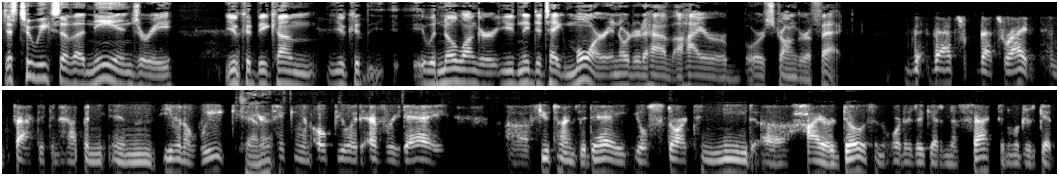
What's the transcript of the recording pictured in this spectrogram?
just two weeks of a knee injury, you could become, you could, it would no longer, you'd need to take more in order to have a higher or, or stronger effect. Th- that's that's right. In fact, it can happen in even a week. Can if you're it? taking an opioid every day, a few times a day, you'll start to need a higher dose in order to get an effect, in order to get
